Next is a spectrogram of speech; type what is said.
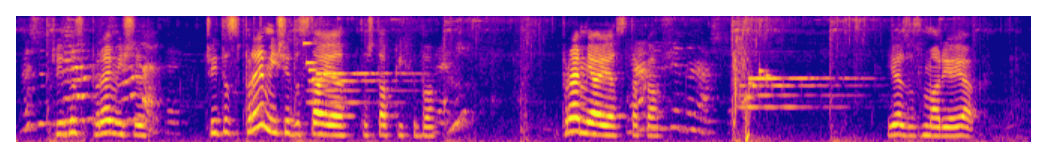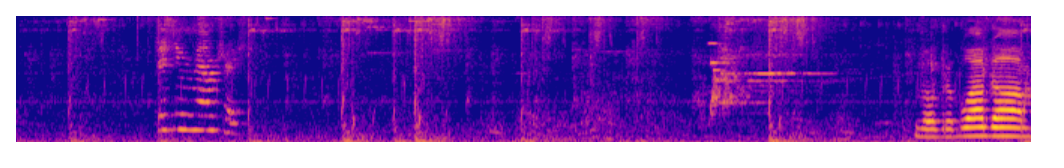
Po prostu Czyli to z premii się-. Czyli to z premii się dostaje te sztabki chyba. Premii? Premia jest Miałam taka. już 11. Jezus Maria, jak? Wcześniej Dobra, błagam.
